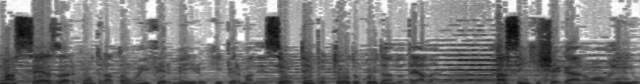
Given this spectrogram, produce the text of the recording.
mas César contratou um enfermeiro que permaneceu o tempo todo cuidando dela. Assim que chegaram ao Rio,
